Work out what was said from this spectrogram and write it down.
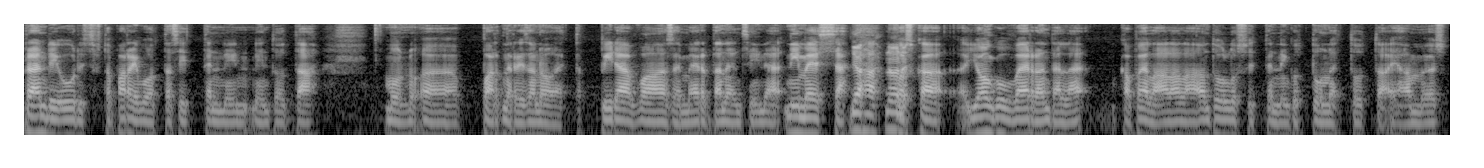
brändiuudistusta pari vuotta sitten, niin, niin tota, mun äh, partneri sanoi, että pidä vaan se Mertanen siinä nimessä, Jaha, no niin. koska jonkun verran tällä kapealla alalla on tullut sitten niin kuin tunnettuutta ihan myös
